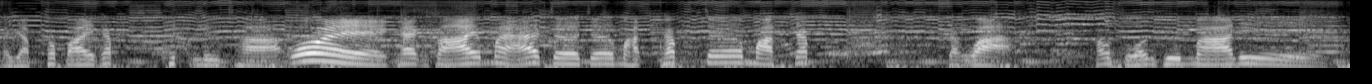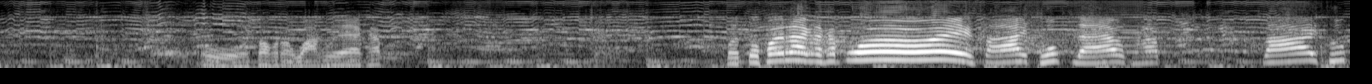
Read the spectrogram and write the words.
ขยับเข้าไปครับ พชรลือชา โอ้ย แข้งซ้ายแหมเจอเจอหมัดครับ เจอหมัดครับ จังหวะเข้าสวนคืนมานี่ โอ้ ต้องระวังเลยครับ เปิดตัวไฟแรกนะครับ โอ้ย ซ้ายทุบแล้วครับ ซ้ายทุบ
